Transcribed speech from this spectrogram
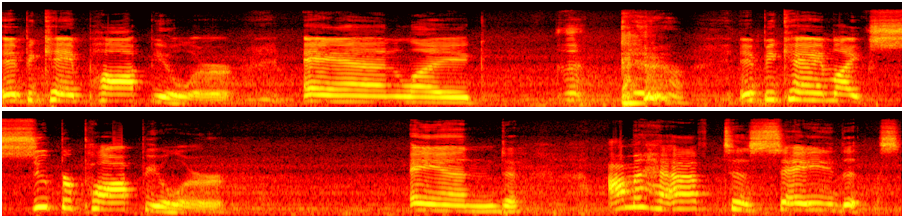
It became popular, and like it became like super popular, and I'm gonna have to say this.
